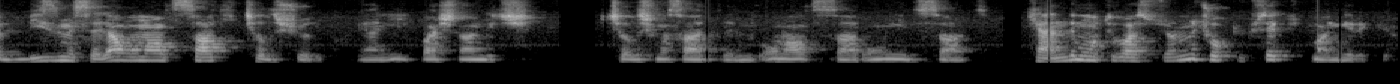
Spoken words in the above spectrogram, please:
Biz mesela 16 saat çalışıyorduk. Yani ilk başlangıç çalışma saatlerimiz 16 saat, 17 saat. Kendi motivasyonunu çok yüksek tutman gerekiyor.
